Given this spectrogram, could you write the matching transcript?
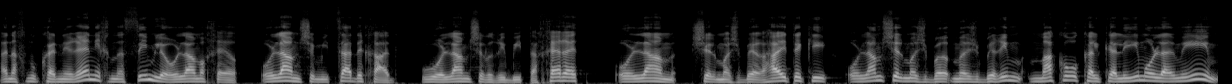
אנחנו כנראה נכנסים לעולם אחר. עולם שמצד אחד הוא עולם של ריבית אחרת, עולם של משבר הייטקי, עולם של משבר, משברים מקרו-כלכליים עולמיים,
